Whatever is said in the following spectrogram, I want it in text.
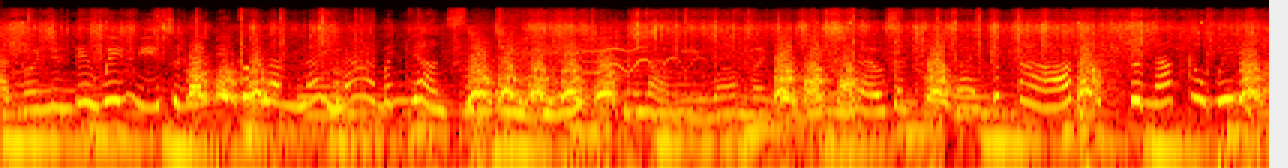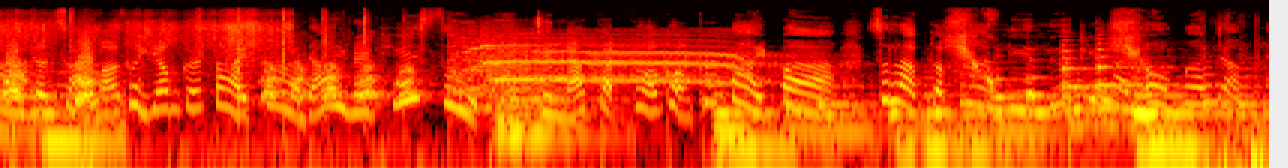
าตัวหนึ่งได้วิ่งหนีสุนัขที่กำลังไล่ล่ามันอย่างสุดชีวิตตอนนี้ว่ามันจะวิ่งเร็วสักเท่าไรก็ตามสุนัขก็วิ่งทันจนสามารถขย้ำกระต่ายป่าได้ในที่สุดสุนัขกัดคอของกระต่ายป่า สลับกับการเลียเลือดที่ไหลออกมาจากแผล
